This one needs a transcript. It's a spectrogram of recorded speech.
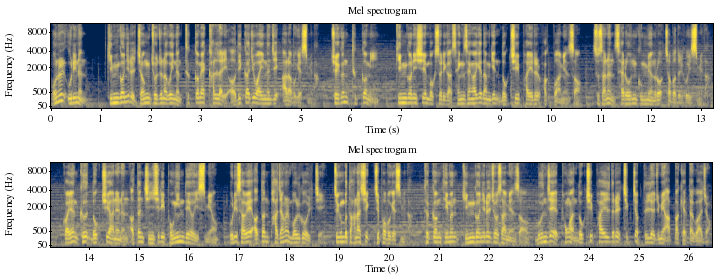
오늘 우리는 김건희를 정조준하고 있는 특검의 칼날이 어디까지 와 있는지 알아보겠습니다. 최근 특검이 김건희 씨의 목소리가 생생하게 담긴 녹취 파일을 확보하면서 수사는 새로운 국면으로 접어들고 있습니다 과연 그 녹취 안에는 어떤 진실이 봉인되어 있으며 우리 사회에 어떤 파장을 몰고 올지 지금부터 하나씩 짚어보겠습니다. 특검팀은 김건희를 조사하면서 문제의 통화 녹취 파일들을 직접 들려주며 압박했다고 하죠.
